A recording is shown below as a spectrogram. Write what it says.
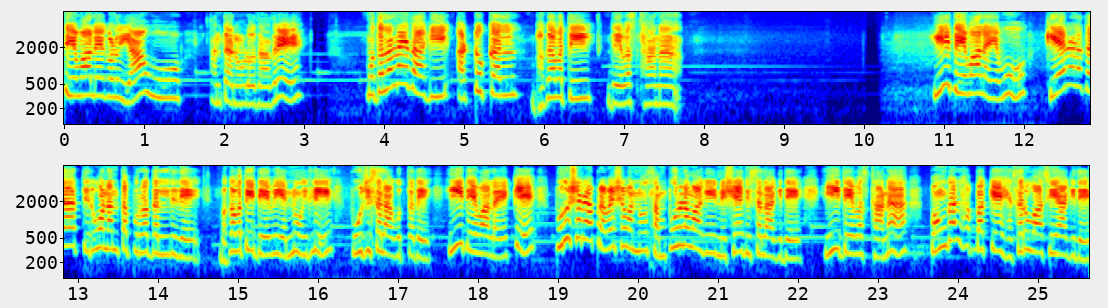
ದೇವಾಲಯಗಳು ಯಾವುವು ಅಂತ ನೋಡೋದಾದರೆ, ಮೊದಲನೆಯದಾಗಿ ಅಟ್ಟುಕಲ್, ಭಗವತಿ ದೇವಸ್ಥಾನ. ಈ ದೇವಾಲಯವು ಕೇರಳದ ತಿರುವನಂತಪುರದಲ್ಲಿದೆ. ಭಗವತಿ ದೇವಿಯನ್ನು ಇಲ್ಲಿ ಪೂಜಿಸಲಾಗುತ್ತದೆ. ಈ ದೇವಾಲಯಕ್ಕೆ ಪುರುಷರ ಪ್ರವೇಶವನ್ನು ಸಂಪೂರ್ಣವಾಗಿ ನಿಷೇಧಿಸಲಾಗಿದೆ. ಈ ದೇವಸ್ಥಾನ ಪೊಂಗಲ್ ಹಬ್ಬಕ್ಕೆ ಹೆಸರುವಾಸಿಯಾಗಿದೆ.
